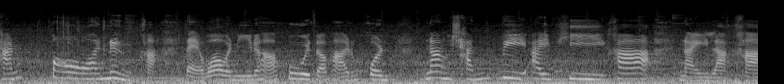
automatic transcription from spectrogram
ชั้นป .1 ค่ะ แต่ว่าวันนี้นะคะผู้จะพาทุกคน นั่งชั้น VIP ค่ะ ในราคา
